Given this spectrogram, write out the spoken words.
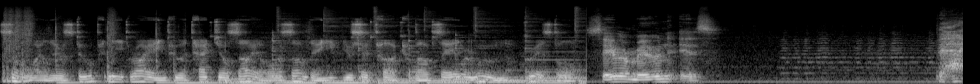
So while you're stupidly trying to attack Josiah or something, you should talk about Sailor Moon, Crystal. Sailor Moon is back.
